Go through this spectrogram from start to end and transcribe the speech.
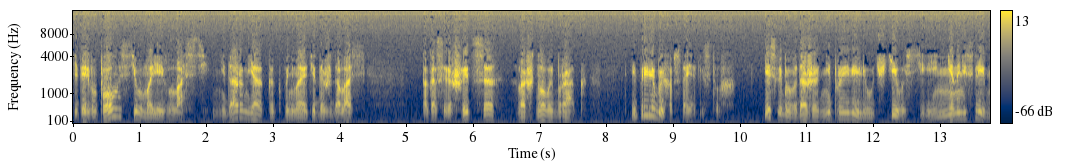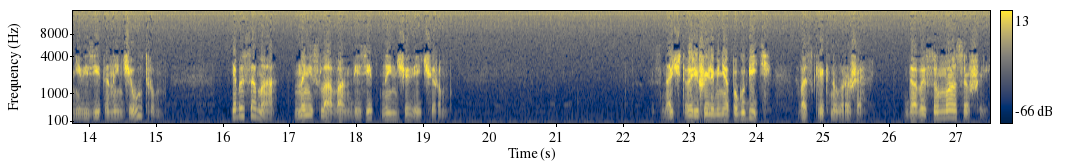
Теперь вы полностью в моей власти. Недаром я, как понимаете, дождалась, пока совершится ваш новый брак. И при любых обстоятельствах. Если бы вы даже не проявили учтивости и не нанесли мне визита нынче утром, я бы сама нанесла вам визит нынче вечером. «Значит, вы решили меня погубить!» — воскликнул Роже. «Да вы с ума сошли!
